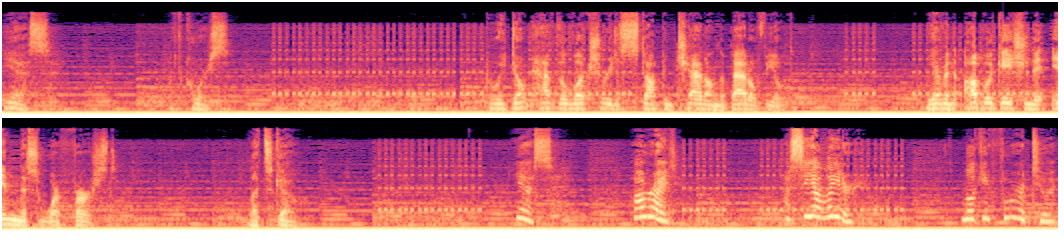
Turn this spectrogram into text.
Yes, of course. But we don't have the luxury to stop and chat on the battlefield. We have an obligation to end this war first. Let's go. Yes. Alright. I'll see you later. I'm looking forward to it.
